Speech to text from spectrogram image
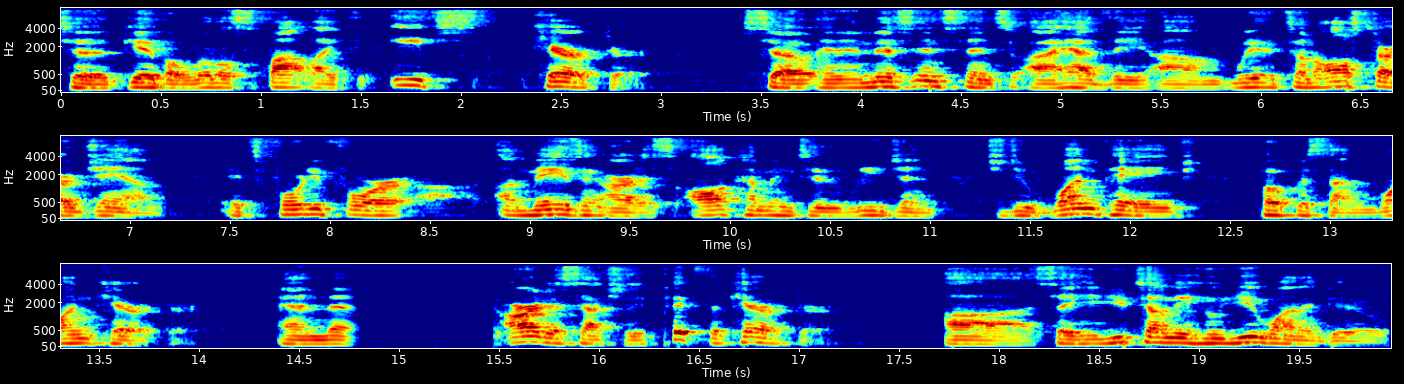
to give a little spotlight to each character. So, and in this instance, I have the um, we, it's an all-star jam. It's 44 uh, amazing artists all coming to Legion to do one page focused on one character, and then the artist actually picks the character. Uh, say, you tell me who you want to do,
